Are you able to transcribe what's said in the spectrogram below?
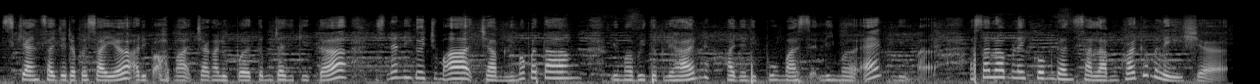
Sekian saja daripada saya, Arif Ahmad. Jangan lupa temu janji kita di Senin hingga Jumaat jam 5 petang. 5 berita pilihan hanya di Pumas 5 at 5. Assalamualaikum dan salam keluarga Malaysia.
